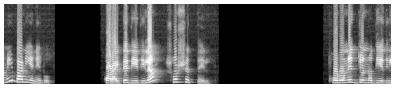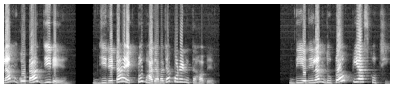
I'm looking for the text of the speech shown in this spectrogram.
আমি বানিয়ে নেব। কড়াইতে দিয়ে দিলাম সর্ষের তেল। ফোড়নের জন্য দিয়ে দিলাম গোটা জিরে। জিরেটা একটু ভাজা ভাজা করে নিতে হবে। দিয়ে দিলাম দুটো পেঁয়াজ কুচি।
